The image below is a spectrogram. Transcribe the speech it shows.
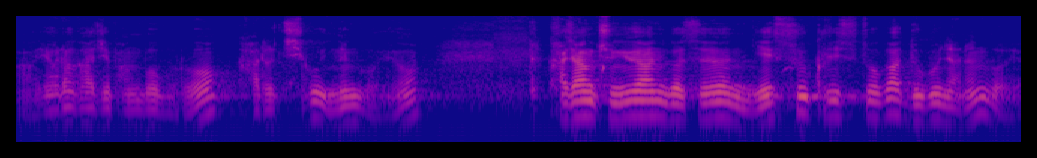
어, 여러 가지 방법으로 가르치고 있는 거예요. 가장 중요한 것은 예수 그리스도가 누구냐는 거예요.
